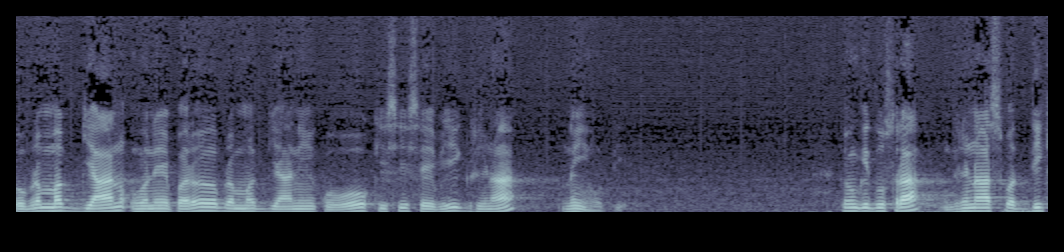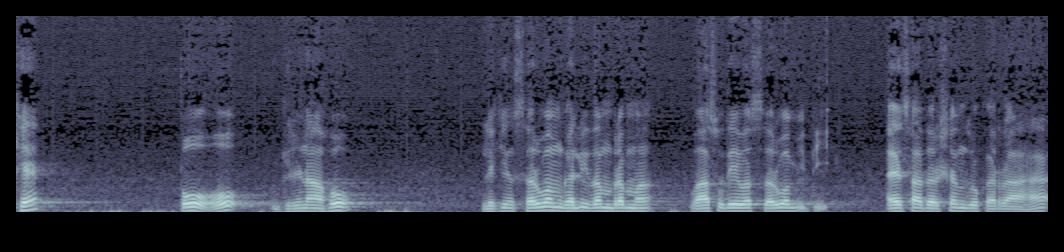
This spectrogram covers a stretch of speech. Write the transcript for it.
तो ब्रह्म ज्ञान होने पर ब्रह्म ज्ञानी को किसी से भी घृणा नहीं होती। क्योंकि दूसरा, घृणास्पद दिखे तो घृणा हो, लेकिन सर्वम घलिदम ब्रह्म, वासुदेव सर्वमिति ऐसा दर्शन जो कर रहा है,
